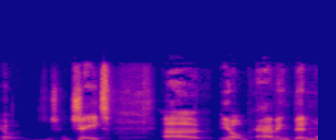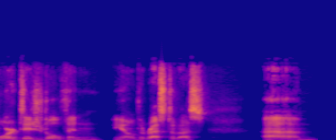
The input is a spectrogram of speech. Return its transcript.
you know jate uh, you know having been more digital than you know the rest of us. Um,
